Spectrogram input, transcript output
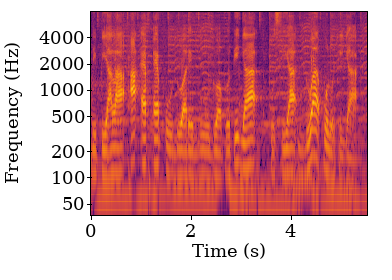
di Piala AFF U2023 usia 23.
